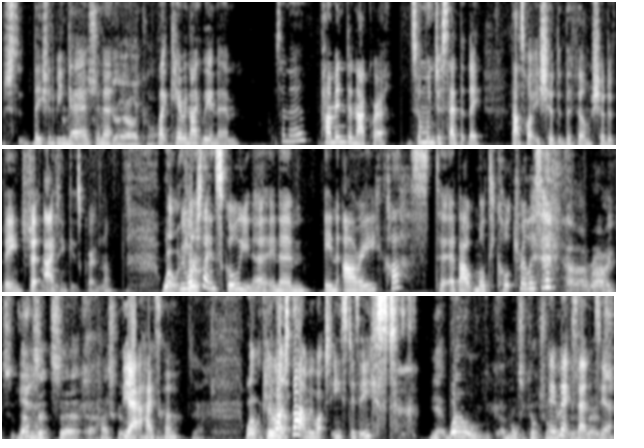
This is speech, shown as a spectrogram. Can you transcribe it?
have. They should have been been like gay sort in it. gay icon. Like Keira Knightley and um, what's her name? Parminder Nagra. Someone just said that they. That's what it should. The film should have been. But I think it's great now. well, We Keira- watched that in school, you know, in um in RE class to, about multiculturalism. Ah, right. That Yeah. was at, uh, at high school. yeah, high school. Yeah. Well, Keira We watched that and we watched East is East. Yeah. Well, multicultural. It movie, makes sense, yeah.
